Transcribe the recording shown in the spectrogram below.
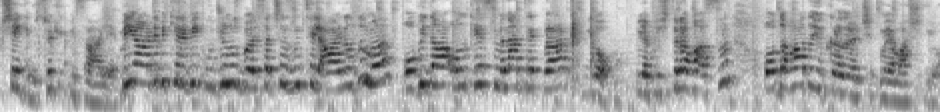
şey gibi sökük misali. Bir yerde bir kere bir ucunuz böyle saçınızın teli ayrıldı mı o bir daha onu kesmeden tekrar yok. Yapıştıramazsın. O daha da yukarılara çıkmaya başlıyor.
